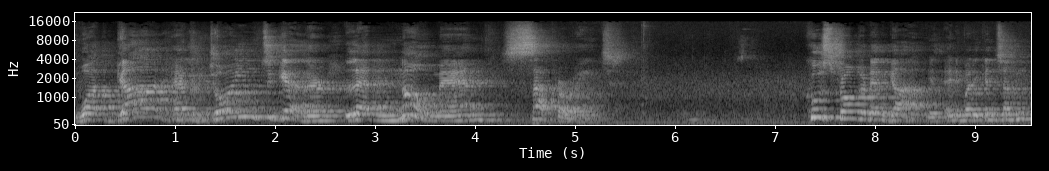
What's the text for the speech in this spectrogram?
What God has joined together, let no man separate. Who's stronger than God? If anybody can tell me?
